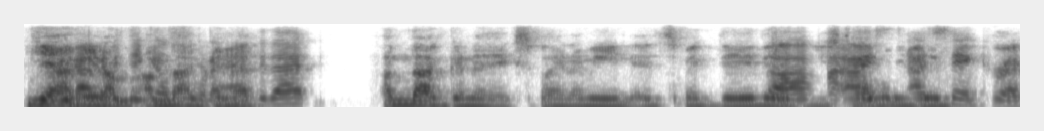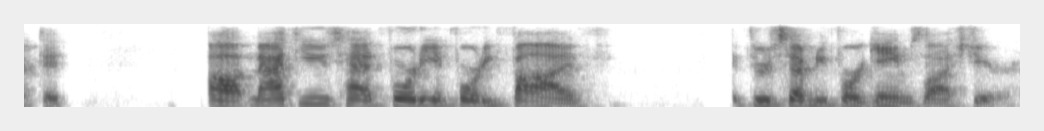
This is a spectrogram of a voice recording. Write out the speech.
Yeah, I mean, I'm, I'm not you want to gonna, add to that? I'm not gonna explain. I mean, it's McDavid. Uh, I, I stand corrected. Uh, Matthews had 40 and 45 through 74 games last year,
